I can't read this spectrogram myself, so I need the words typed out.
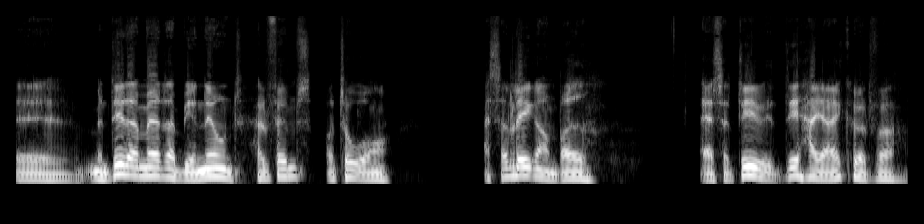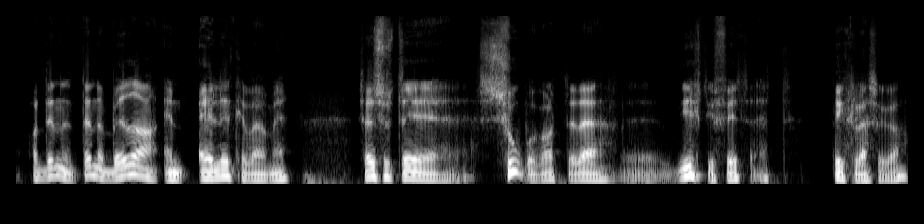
Øh, men det der med, at der bliver nævnt 90 og to år, altså ligger en bred. Altså, det, det har jeg ikke hørt før, og den er, den er bedre, end alle kan være med. Så jeg synes, det er super godt, det der. Øh, virkelig fedt, at det kan lade sig gøre.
